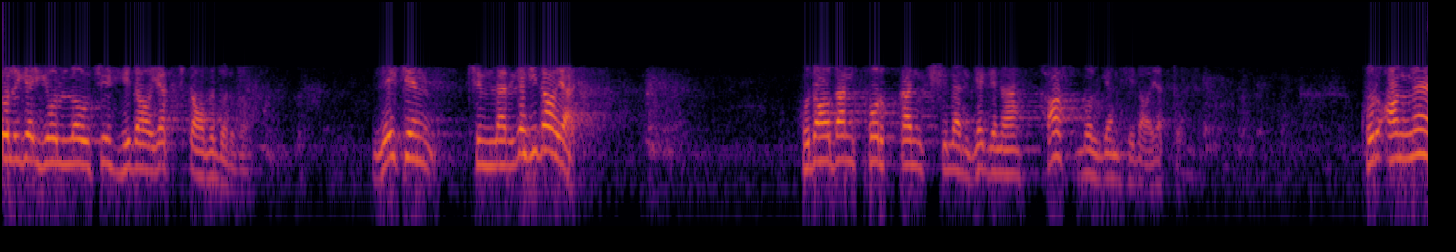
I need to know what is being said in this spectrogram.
yo'liga yo'llovchi hidoyat kitobidir bu. Lekin kimlarga hidoyat? Xudodan qo'rqqan kishilargagina xos bo'lgan hidoyatdir. Qur'onni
